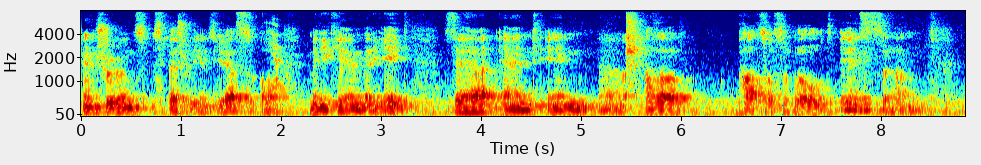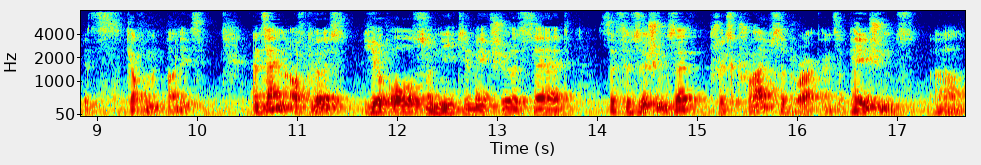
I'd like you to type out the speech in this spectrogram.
insurance, especially in the US, or Yeah. Medicare and Medicaid there, and in uh, other parts of the world, it's um, it's government bodies. And then, of course, you also need to make sure that the physicians that prescribe the drug and the patients uh,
